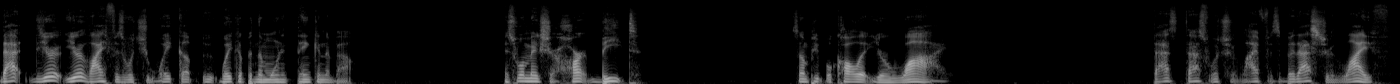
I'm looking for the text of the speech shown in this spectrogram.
That your your life is what you wake up wake up in the morning thinking about. It's what makes your heart beat. Some people call it your why. That's that's what your life is, but that's your life.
